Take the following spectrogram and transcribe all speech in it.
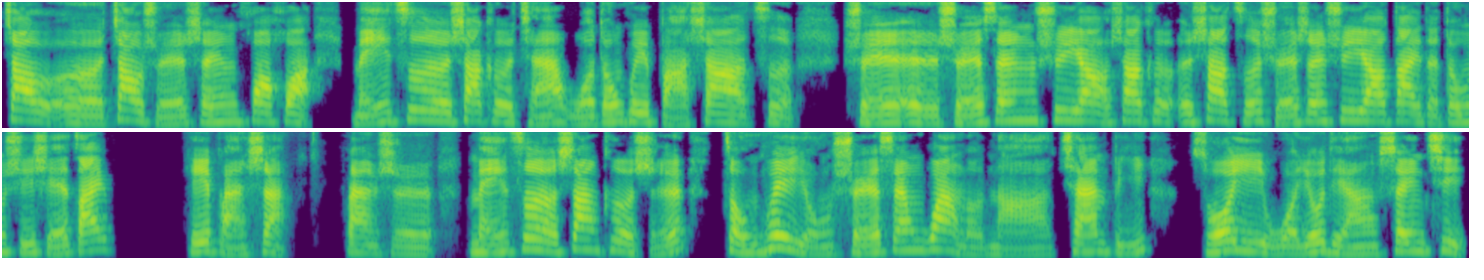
教呃教学生画画。每一次下课前，我都会把下次学呃学生需要下课呃下次学生需要带的东西写在黑板上。但是每次上课时，总会有学生忘了拿铅笔，所以我有点生气。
